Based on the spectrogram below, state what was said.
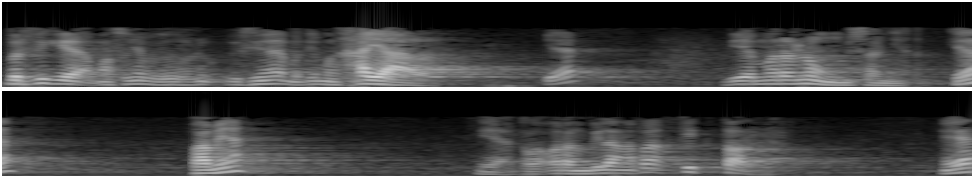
berpikir, maksudnya berpikirnya berarti menghayal, ya. Dia merenung misalnya, ya. Paham ya? Ya, kalau orang bilang apa? Victor. Ya.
